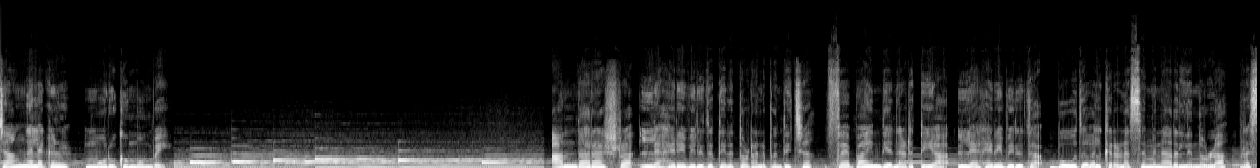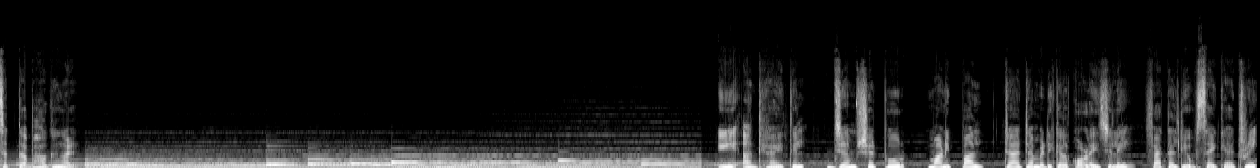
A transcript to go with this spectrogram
ചങ്ങലകൾ മുറുകും മുമ്പേ. അന്താരാഷ്ട്ര ലഹരി വിരുദ്ധ ദിനത്തോടനുബന്ധിച്ച് ഫെബ ഇന്ത്യ നടത്തിയ ലഹരി വിരുദ്ധ ബോധവൽക്കരണ സെമിനാറിൽ നിന്നുള്ള പ്രസക്ത ഭാഗങ്ങൾ. ഈ അധ്യായത്തിൽ ജംഷഡ്പൂർ മണിപ്പാൽ ടാറ്റ മെഡിക്കൽ കോളേജിലെ faculty of psychiatry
